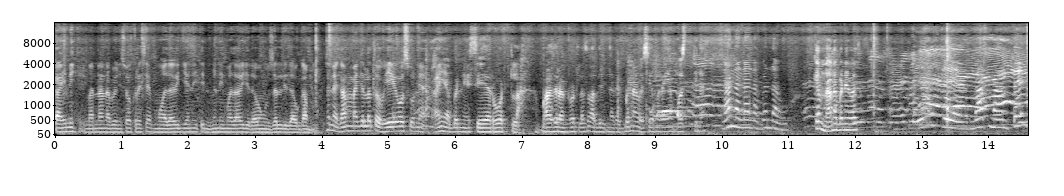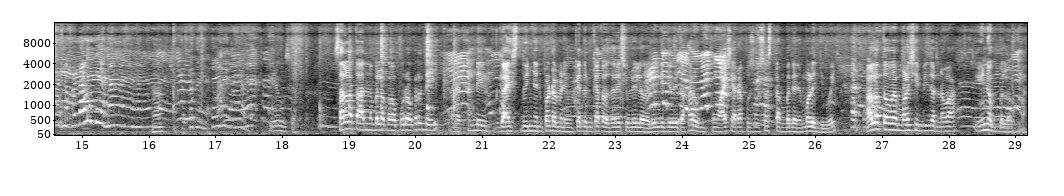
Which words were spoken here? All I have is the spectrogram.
કાંઈ નહીં મારા નાના ભાઈની છોકરી છે મોજ આવી ગયા નહીં મને મોજ આવી જાય તો હું જલ્દી જાઉં ગામમાં છે ને ગામમાં ગયેલો તો એ ઓછું ને અહીંયા બને છે રોટલા બાજરાના રોટલા તો આવી રીતના કંઈક બનાવે છે અમારે અહીંયા મસ્તીના નાના નાના બનાવું કેમ નાના બનાવ્યા ને. એવું છે ચાલો તો આજનો બ્લોક પૂરો કરી દઈ. અને ઠંડી ગાઈસ દુનિયાને પડે મળી. હું ને કહેતો જરીશું લઈ લો લઈ લીધી હોય તો સારું. હું આશા રાખું છું સસ્તામાં બધાને મળી જ હોય. હાલો તો હવે મળશે બીજા નવા ઇનોક બ્લોગમાં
